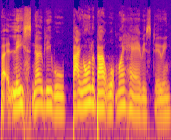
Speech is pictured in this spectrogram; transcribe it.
but at least nobody will bang on about what my hair is doing.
